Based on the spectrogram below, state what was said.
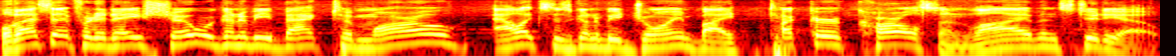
Well, that's it for today's show. We're going to be back tomorrow. Alex is going to be joined by Tucker Carlson live in studio.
